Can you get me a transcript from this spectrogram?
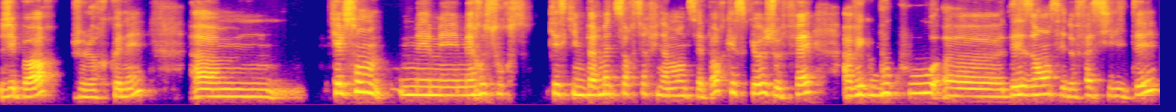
j'ai peur, je le reconnais. Euh, quelles sont mes, ressources? Qu'est-ce qui me permet de sortir finalement de ces peurs Qu'est-ce que je fais avec beaucoup euh, d'aisance et de facilité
